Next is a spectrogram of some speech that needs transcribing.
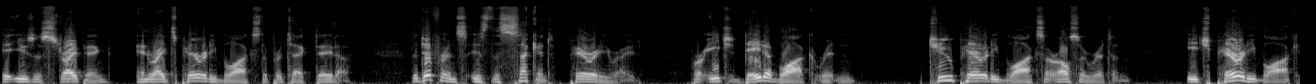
It uses striping and writes parity blocks to protect data. The difference is the second parity write. For each data block written, two parity blocks are also written. Each parity block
